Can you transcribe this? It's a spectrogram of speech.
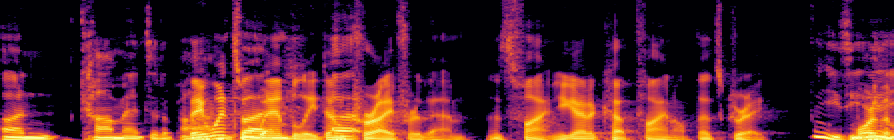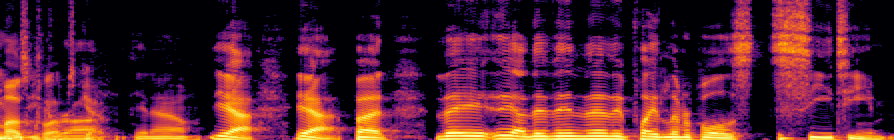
uncommented upon. They went to But, Wembley. Don't uh, cry for them. That's fine. You got a cup final. That's great. Easy, More than most clubs draw, get. You know, yeah, yeah. But they, yeah, they, they, they played Liverpool's C team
